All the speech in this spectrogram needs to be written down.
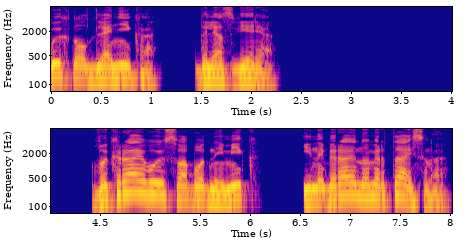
вспыхнул для Ника, для зверя. Выкраиваю свободный миг и набираю номер Тайсона.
